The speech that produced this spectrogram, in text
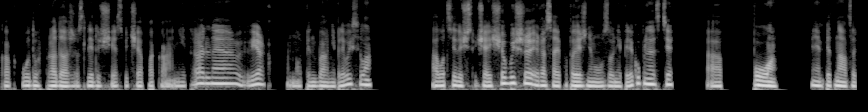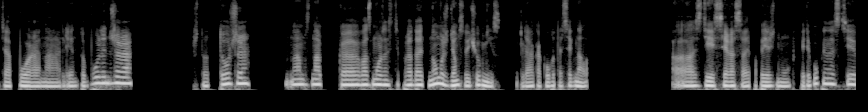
к обходу в продаже. Следующая свеча пока нейтральная, вверх, но пин-бар не превысила. А вот следующая свеча еще выше, RSI по-прежнему в зоне перекупленности. А по М15 опора на ленту Боллинджера, что тоже нам знак э, возможности продать, но мы ждем свечу вниз для какого-то сигнала. А здесь RSI по-прежнему в перекупленности,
